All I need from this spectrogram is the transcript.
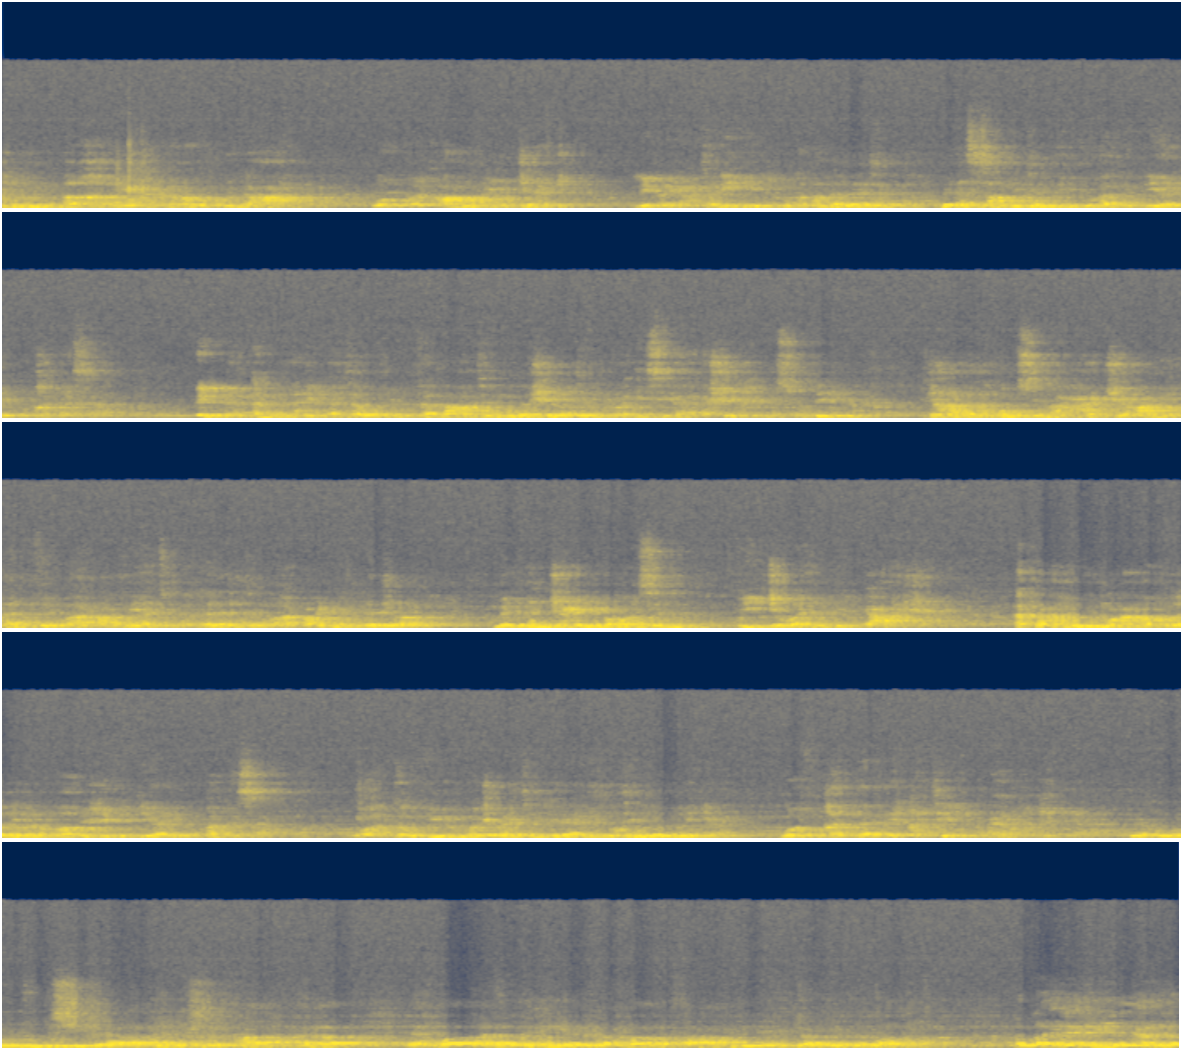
أمر آخر يتكرر كل عام وهو اطعام الحجاج لما يعتريه من متطلبات من الصعب تنفيذها في الديار المقدسة إلا أن الهيئة وبمتابعة مباشرة من رئيسها الشيخ المسعودي جعلت موسم حج عام 1443 للهجرة من أنجح المواسم في جوانب الإعاشة التعامل مع أفضل المطابخ في الديار المقدسة وتوفير وجبات غذائية يومية وفق الذائقة العراقية يكون وجود الشيف العراقي مشرف عام على إحضار تهيئة وإحضار الطعام لحجاج بيت الله. والله لكن الحمد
